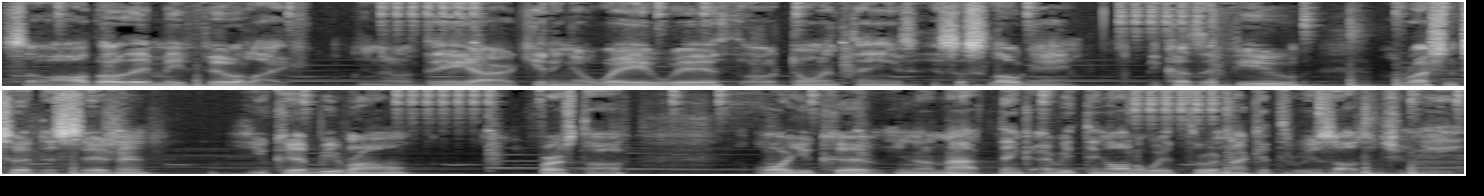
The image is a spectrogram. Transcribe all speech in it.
So although they may feel like you know they are getting away with or doing things it's a slow game. Because if you rush into a decision you could be wrong first off or you could you know not think everything all the way through and not get the results that you need.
